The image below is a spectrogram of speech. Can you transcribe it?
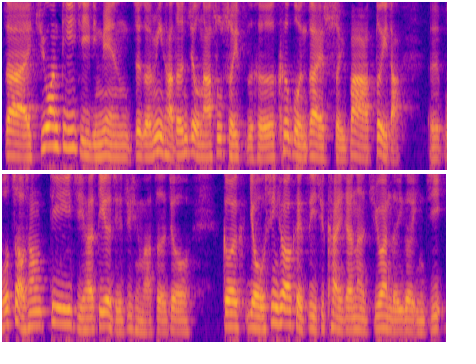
在 G One 第一集里面，这个密卡登就拿出锤子和科博文在水坝对打。呃，不过这好像第一集还是第二集的剧情吧，这就各位有兴趣的话可以自己去看一下那 G One 的一个影集。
